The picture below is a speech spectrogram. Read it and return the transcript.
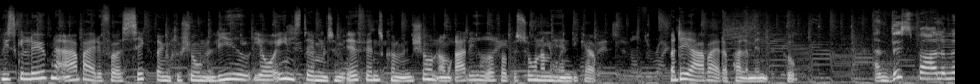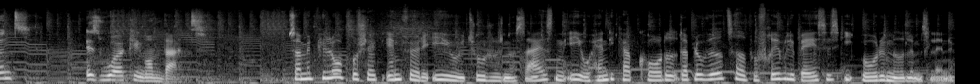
Vi skal løbende arbejde for at sikre inklusion og lighed i overensstemmelse med FN's konvention om rettigheder for personer med handicap. Og det arbejder parlamentet på. and this parliament is working on that. Som et pilotprojekt indførte EU i 2016 EU-handicapkortet, der blev vedtaget på frivillig basis i otte medlemslande.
